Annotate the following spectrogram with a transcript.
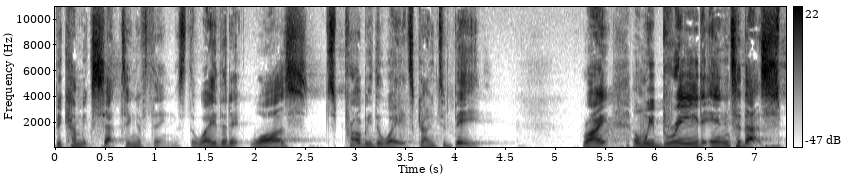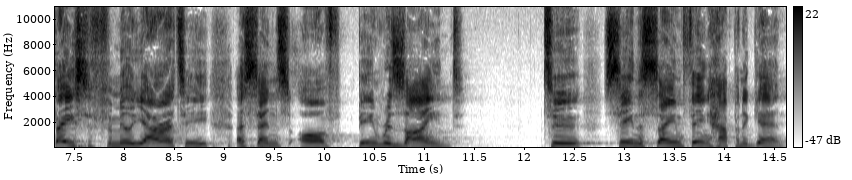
become accepting of things. The way that it was, it's probably the way it's going to be. Right? And we breed into that space of familiarity a sense of being resigned to seeing the same thing happen again.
